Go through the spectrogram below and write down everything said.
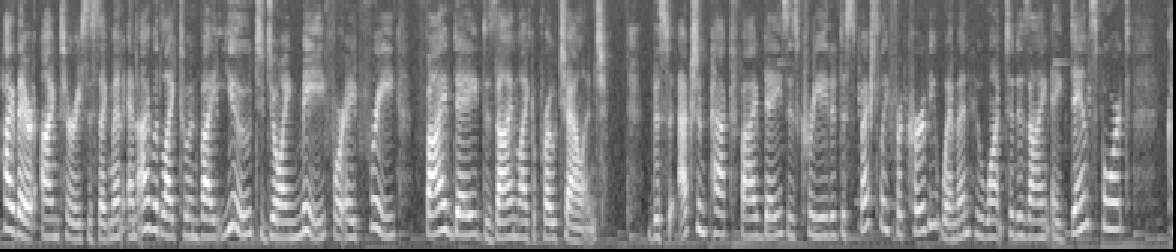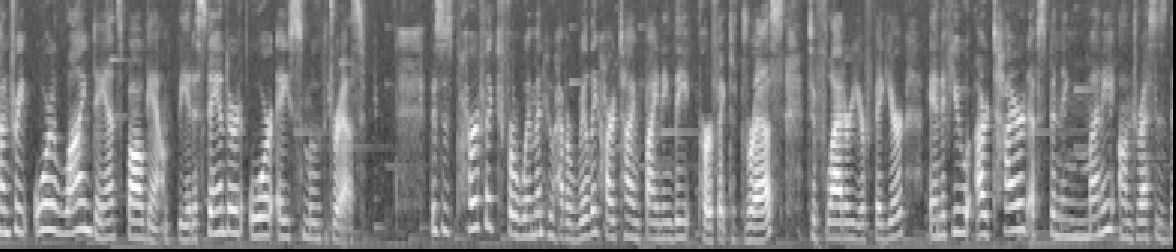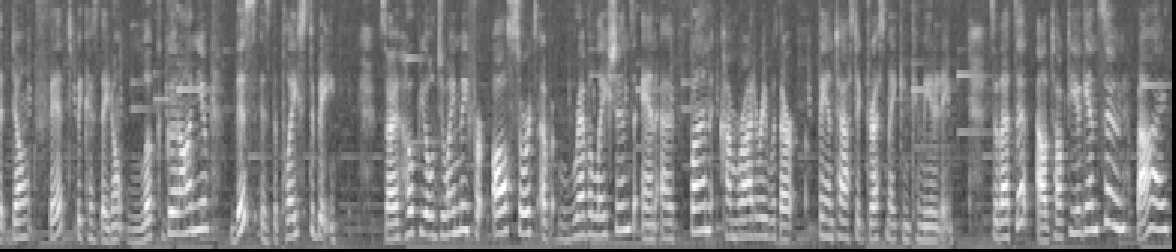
Hi there, I'm Teresa Sigmon, and I would like to invite you to join me for a free five day Design Like a Pro challenge. This action packed five days is created especially for curvy women who want to design a dance sport, country, or line dance ball gown, be it a standard or a smooth dress. This is perfect for women who have a really hard time finding the perfect dress to flatter your figure. And if you are tired of spending money on dresses that don't fit because they don't look good on you, this is the place to be. So I hope you'll join me for all sorts of revelations and a fun camaraderie with our fantastic dressmaking community. So that's it. I'll talk to you again soon. Bye.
